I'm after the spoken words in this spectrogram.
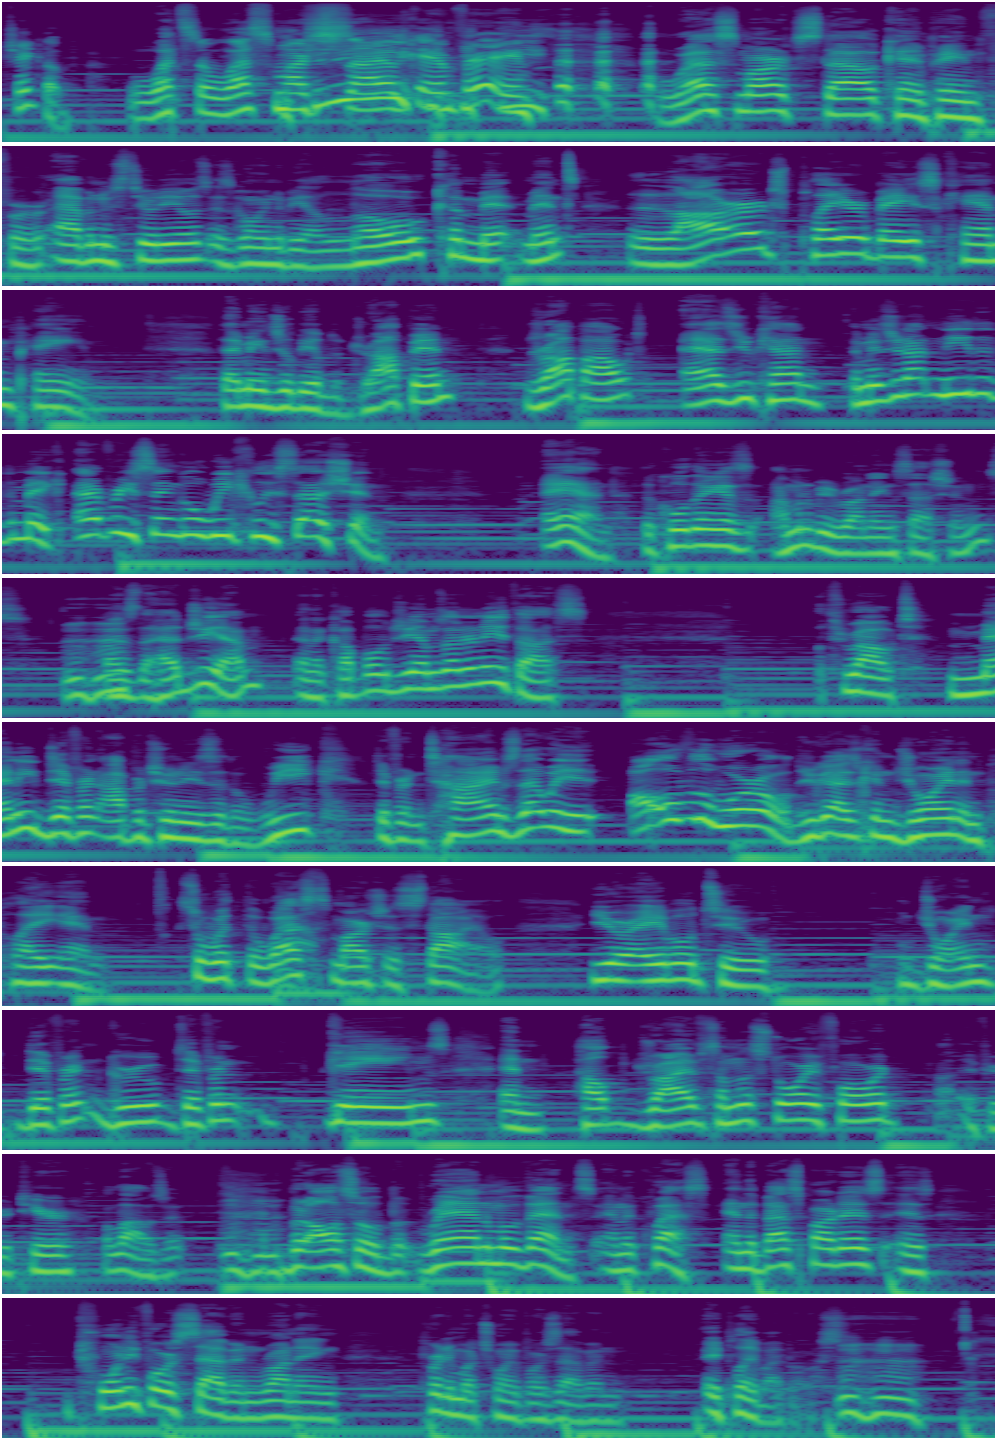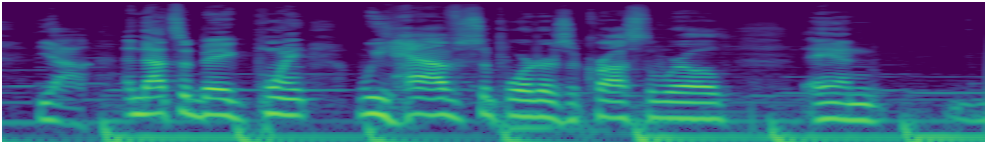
Jacob, what's a West March style campaign? West March style campaign for Avenue Studios is going to be a low commitment, large player base campaign. That means you'll be able to drop in, drop out as you can. That means you're not needed to make every single weekly session. And the cool thing is, I'm going to be running sessions as the head GM and a couple of GMs underneath us throughout many different opportunities of the week, different times. That way, all over the world, you guys can join and play in. So, with the West Marches style, you are able to join different group, different games, and help drive some of the story forward uh, if your tier allows it. But also, but random events and a quest. And the best part is, is 24 7 running, pretty much 24 7, a play by post. Yeah, and that's a big point. We have supporters across the world, and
